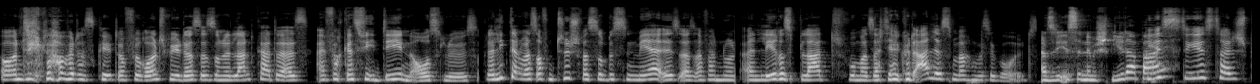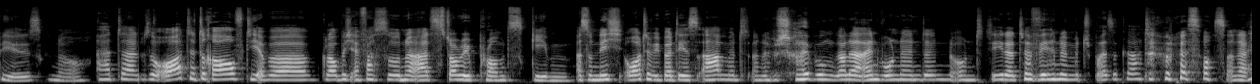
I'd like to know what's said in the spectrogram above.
Und ich glaube, das gilt auch für Rollenspiel, dass er so eine Landkarte als einfach ganz viele Ideen auslöst. Da liegt dann was auf dem Tisch, was so ein bisschen mehr ist als einfach nur ein leeres Blatt, wo man sagt, ja, ihr könnt alles machen, was ihr wollt. Also die ist in dem Spiel dabei? Die ist, die ist Teil des Spiels, genau. Hat da so Orte drauf, die aber, glaube ich, einfach so eine Art Story-Prompts geben. Also nicht Orte wie bei DSA mit einer Beschreibung aller Einwohnenden und jeder Taverne mit Speisekarte oder so, sondern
